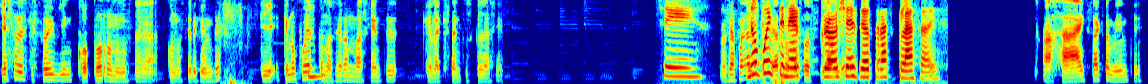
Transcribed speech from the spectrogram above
ya sabes que soy bien cotorro, me gusta conocer gente. Que, que no puedes conocer a más gente que la que está en tus clases. Sí. O sea, fuera de No puedes tener crushes de otras clases. Ajá, exactamente.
